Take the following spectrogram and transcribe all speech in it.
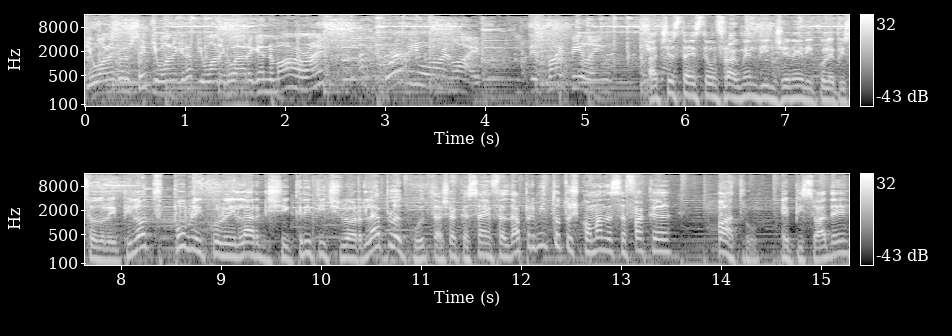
You want to go to sleep, you want to get up, you want to go out again tomorrow, right? Wherever you are in life, it's my feeling Acesta este un fragment din genericul episodului pilot. Publicului larg și criticilor le-a plăcut, așa că Seinfeld a primit totuși comandă să facă patru episoade,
